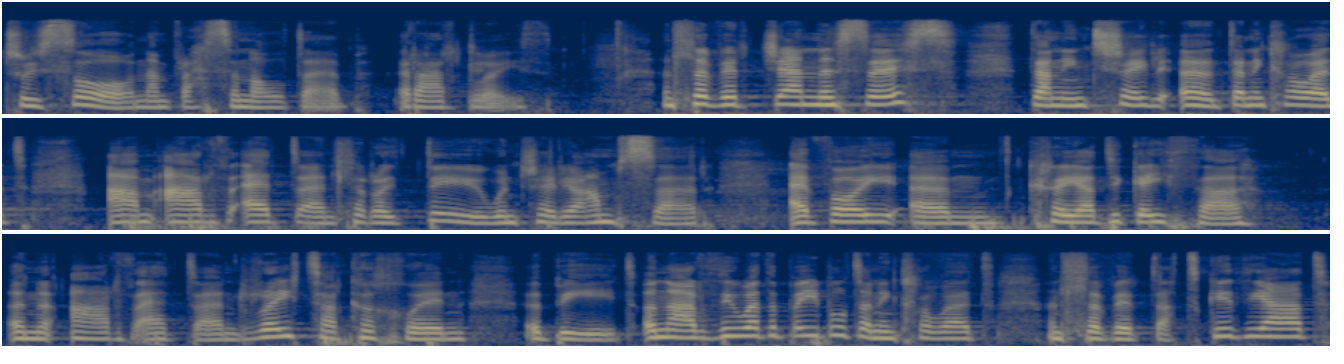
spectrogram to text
trwy sôn am bresenoldeb yr arglwydd. Yn llyfr Genesis, da ni'n uh, ni clywed am ardd Eden, lle roedd Dyw yn treulio amser efo'i um, creadigaethau yn ardd Eden, reit ar cychwyn y byd. Yn ar ddiwedd y Beibl, da ni'n clywed yn llyfr datgyddiad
